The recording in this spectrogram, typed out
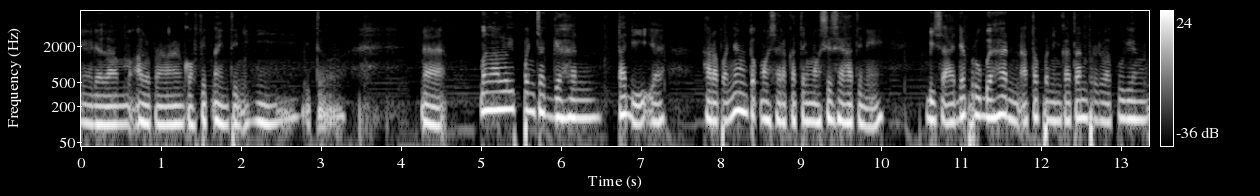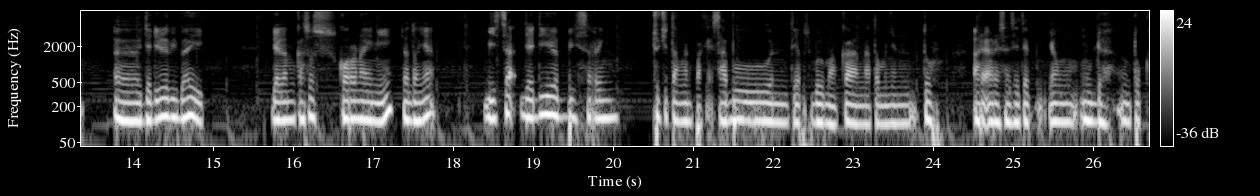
ya dalam alur penanganan COVID-19 ini gitu. Nah, melalui pencegahan tadi ya, harapannya untuk masyarakat yang masih sehat ini bisa ada perubahan atau peningkatan perilaku yang uh, jadi lebih baik. Dalam kasus corona ini, contohnya bisa jadi lebih sering cuci tangan pakai sabun tiap sebelum makan atau menyentuh area-area sensitif yang mudah untuk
